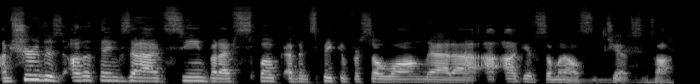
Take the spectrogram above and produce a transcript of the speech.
I'm sure there's other things that I've seen, but I've spoke. I've been speaking for so long that uh, I- I'll give someone else a chance to talk.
